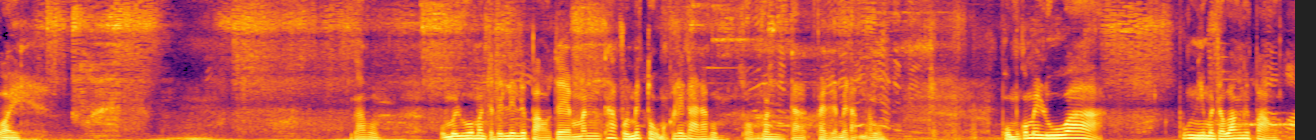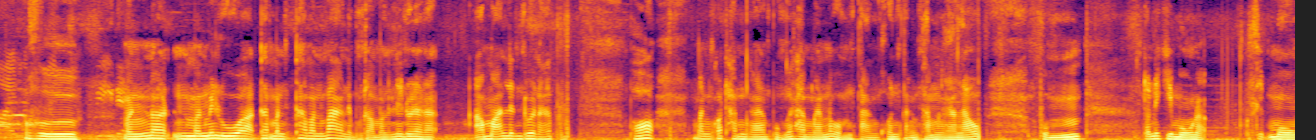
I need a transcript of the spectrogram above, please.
บ่อย นะผม ผมไม่รู้ว่ามันจะได้เล่นหรือเปล่า แต่มันถ้าฝนไม่ตกมันก็เล่นได้นะผม เพราะมันแต่ไฟจะไม่ดับนะผม ผมก็ไม่รู้ว่าพรุ่งนี้มันจะว่างหรือเปล่า ก็คือมันน่ามันไม่รู้ว่าถ้ามันถ้ามันว่างเนี่ยผมจะเอามาเล่นด้วยนะ เอามาเล่นด้วยนะครับ เพราะมันก็ทำงานผมก็ทำงานนะผมต่างคนต่างทำงานแล้ว ผมตอนนี้กี่โมงน่ะสิบโมง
